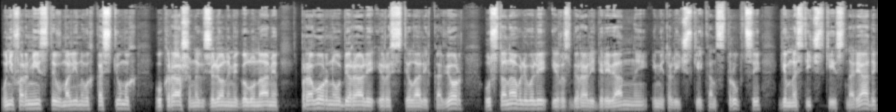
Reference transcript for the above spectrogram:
униформисты в малиновых костюмах, украшенных зелеными галунами, проворно убирали и расстилали ковер, устанавливали и разбирали деревянные и металлические конструкции, гимнастические снаряды,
